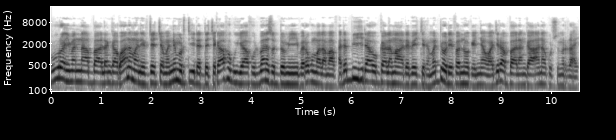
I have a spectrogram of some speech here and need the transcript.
bu'uura himannaa abbaa alangaa waan amaneef jecha manni murtii daddacha gaafa guyyaa fulbana soddomii bara kuma lamaaf adabbii hidhaa waggaa lama adabee jira maddi odeeffannoo keenyaa waajjira abbaa alangaa aanaa gursumirraayi.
